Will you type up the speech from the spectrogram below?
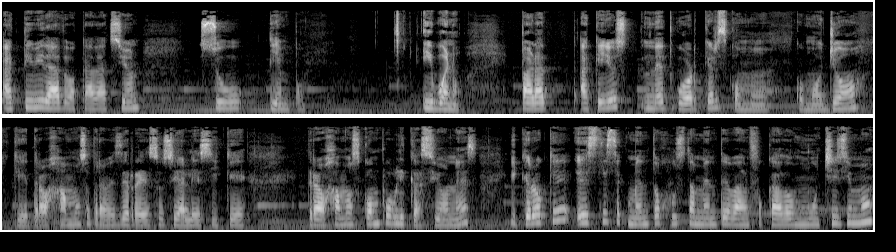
actividad o a cada acción su tiempo. Y bueno, para aquellos networkers como, como yo, que trabajamos a través de redes sociales y que trabajamos con publicaciones, y creo que este segmento justamente va enfocado muchísimo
